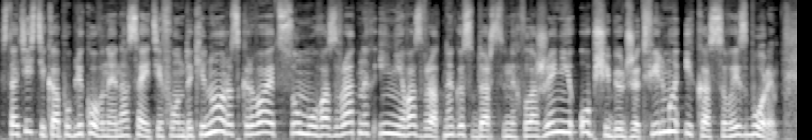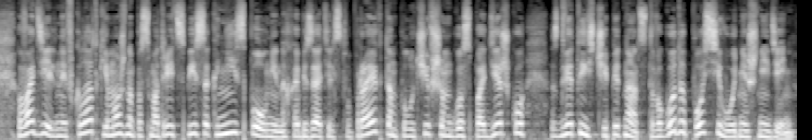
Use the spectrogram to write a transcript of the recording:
Статистика, опубликованная на сайте Фонда кино, раскрывает сумму возвратных и невозвратных государственных вложений, общий бюджет фильма и кассовые сборы. В отдельной вкладке можно посмотреть список неисполненных обязательств проектам, получившим господдержку с 2015 года по сегодняшний день.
